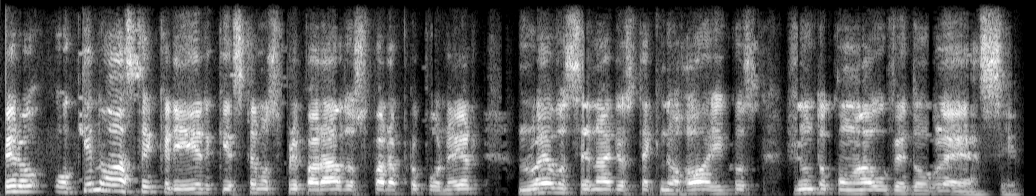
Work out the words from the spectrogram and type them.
Pero o que nos hace creer que estamos preparados para proponer novos cenários tecnológicos junto com a AWS?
